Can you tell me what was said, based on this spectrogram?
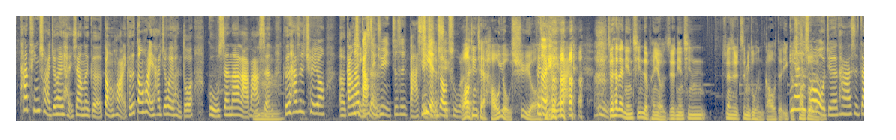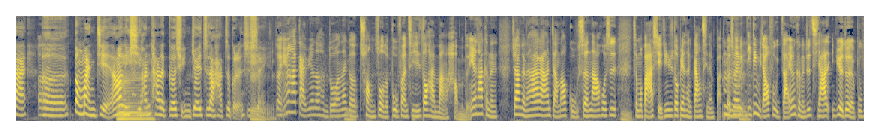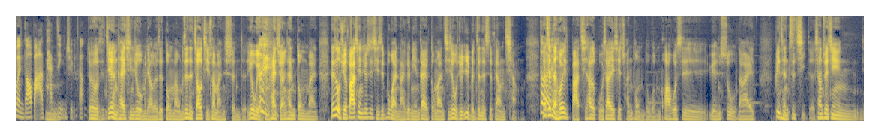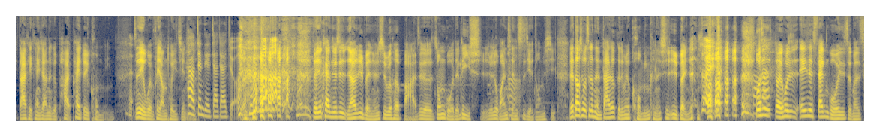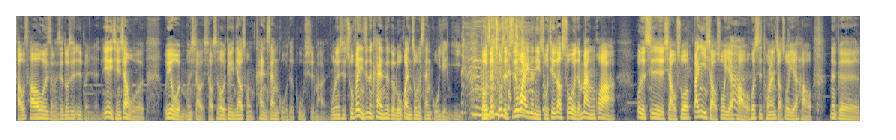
他听出来就会很像那个动画里，可是动画里他就会有很多鼓声啊、喇叭声，嗯、可是他是却用呃钢琴钢琴去就是把它演奏出来。哇，听起来好有趣哦，非常厉害。所以他在年轻的朋友，就是年轻。算是知名度很高的一个创作人。应该是说，我觉得他是在呃动漫界，然后你喜欢他的歌曲，你就会知道他这个人是谁。对，因为他改编了很多那个创作的部分，其实都还蛮好的。因为他可能就像可能他刚刚讲到鼓声啊，或是什么把它写进去，都变成钢琴的版本，所以一定比较复杂。因为可能就其他乐队的部分，你都要把它弹进去，这样。对，我今天很开心，就我们聊了这动漫，我们真的交集算蛮深的，因为我也很看喜欢看动漫。但是我觉得发现，就是其实不管哪个年代的动漫，其实我觉得日本真的是非常强。他真的会把其他的国家的一些传统的文化或是元素拿来变成自己的。像最近大家可以看一下那个派派对孔明。真的也我非常推荐，还有间谍加加酒，对，就看就是人家日本人是如何把这个中国的历史就是完成自己的东西。那、嗯、到时候这个可能大家都可能会有孔明可能是日本人，对，或是对，或是哎，这三国什么曹操或者什么这都是日本人。因为以前像我，因为我我小小时候就一定要从看三国的故事嘛，无论是除非你真的看这个罗贯中的《三国演义》，否则除此之外呢，你所接触到所有的漫画。或者是小说翻译小说也好，或是同人小说也好，那个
